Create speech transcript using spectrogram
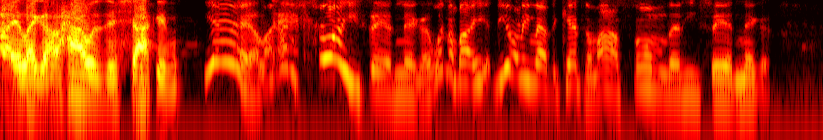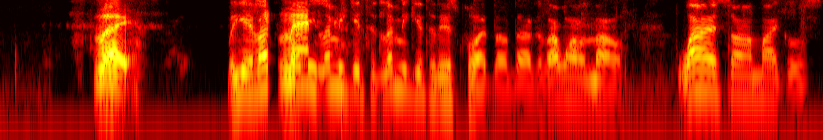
right? Like, how is this shocking? Yeah, like I'm sure he said nigga. What about you? Don't even have to catch him. I assume that he said nigga. Right. But yeah, let, let, me let me get to let me get to this part though, dog, because I want to know why is Shawn Michaels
